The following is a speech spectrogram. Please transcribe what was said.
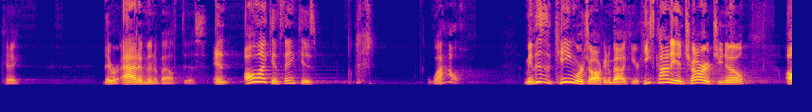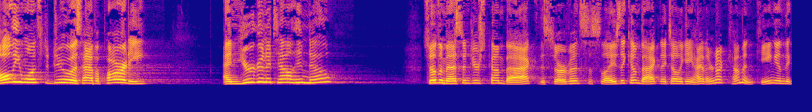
Okay? They were adamant about this. And all I can think is, wow. I mean, this is the king we're talking about here. He's kind of in charge, you know. All he wants to do is have a party, and you're going to tell him no? So the messengers come back, the servants, the slaves, they come back, they tell the king, hey, they're not coming, king. And the,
